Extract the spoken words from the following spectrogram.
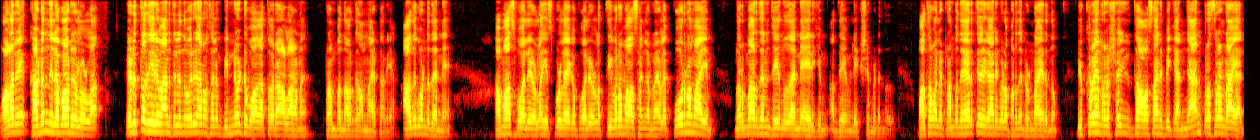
വളരെ കടും നിലപാടുകളുള്ള എടുത്ത തീരുമാനത്തിൽ നിന്ന് ഒരു കാരണവശാലും പിന്നോട്ട് പോകാത്ത ഒരാളാണ് ട്രംപ് എന്ന് അവർക്ക് നന്നായിട്ട് അറിയാം. അതുകൊണ്ട് തന്നെ ഹമാസ് പോലെയുള്ള ഹിസ്ബുള്ളയൊക്കെ പോലെയുള്ള തീവ്രവാദ സംഘടനകളെ പൂർണമായും നിർമ്മാർജനം ചെയ്യുന്നത് തന്നെയായിരിക്കും അദ്ദേഹം ലക്ഷ്യമിടുന്നത്. മാത്രമല്ല ട്രംപ് നേരത്തെ ഒരു കാര്യം കൂടെ പറഞ്ഞിട്ടുണ്ടായിരുന്നു. യുക്രൈൻ റഷ്യ യുദ്ധം അവസാനിപ്പിക്കാൻ ഞാൻ പ്രസിഡന്റ് ആയാൽ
